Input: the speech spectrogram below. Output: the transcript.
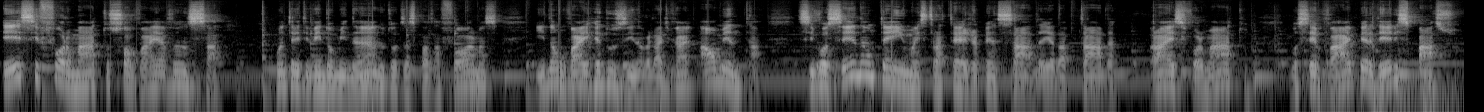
esse formato só vai avançar, quanto ele vem dominando todas as plataformas e não vai reduzir, na verdade vai aumentar. Se você não tem uma estratégia pensada e adaptada para esse formato, você vai perder espaço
